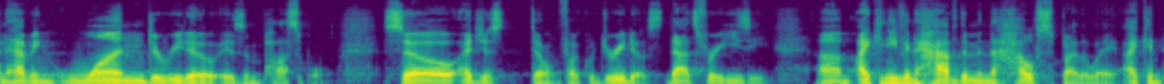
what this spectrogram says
and having one Dorito is impossible. So I just don't fuck with Doritos. That's very easy. Um, I can even have them in the house, by the way. I could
